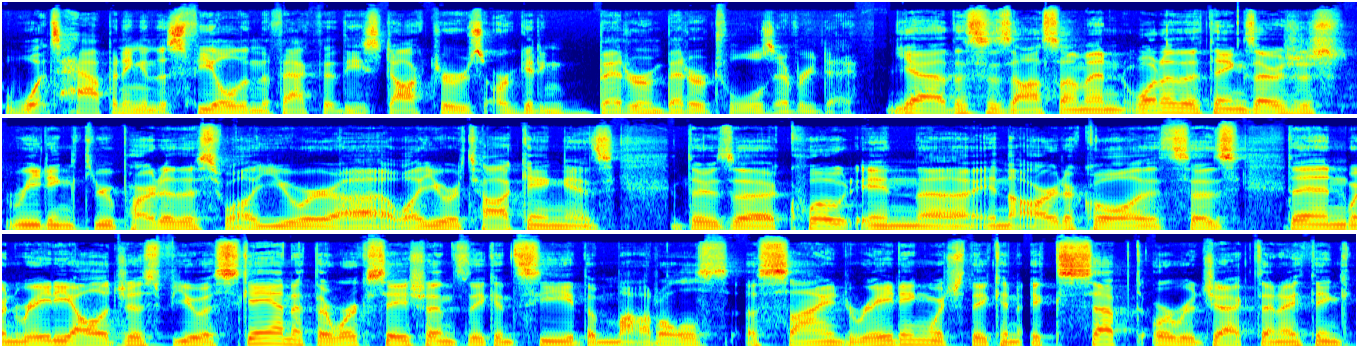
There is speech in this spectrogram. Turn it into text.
what's happening in this field and the fact that these doctors are getting better and better tools every day. Yeah, this is awesome. And one of the things I was just reading through part of this while you were uh, while you were talking is there's a quote in the in the article. It says, "Then when radiologists view a scan at their workstations, they can see the model's assigned rating, which they can accept or reject." And I think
